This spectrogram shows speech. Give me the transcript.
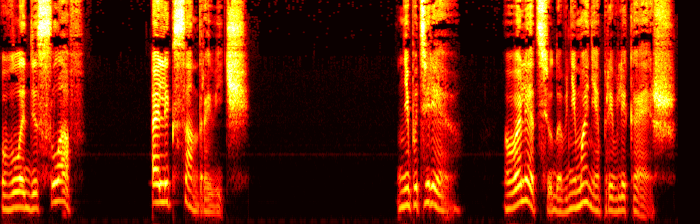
Владислав Александрович. Не потеряю. Вали отсюда, внимание привлекаешь.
